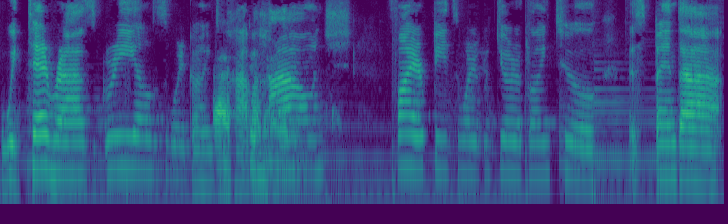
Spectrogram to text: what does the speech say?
with terrace grills we're going to have a lounge fire pits where you're going to spend a,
